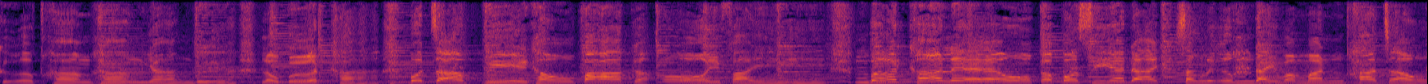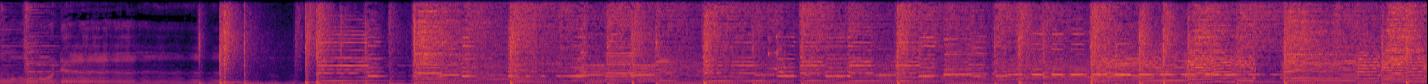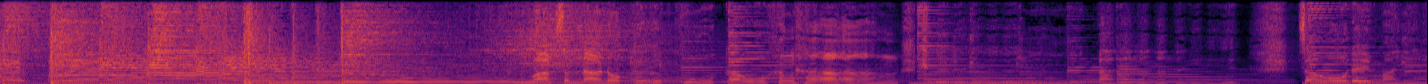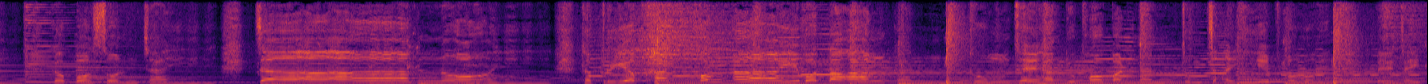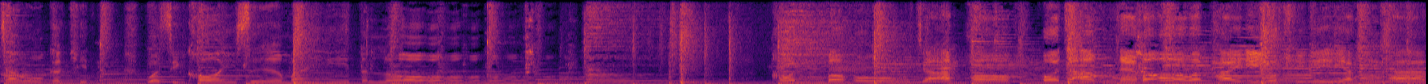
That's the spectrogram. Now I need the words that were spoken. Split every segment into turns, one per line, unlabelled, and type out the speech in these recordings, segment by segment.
เกือบห่างห่างยางเบื่อ เราเบิดคาบ่จับวีเข้าป่ากะอ้อยไฟ เบิดคาแล้วก็บ่เสียดายสั่งลืมได้ว่ามันพาเจ้าเดิน สนานกเกิบคู่เก่าห่างห่างๆคืออาย เจ้าได้ไหม ก็บ่สนใจจากหน่อย ถ้าเปรียบคักของอายบ่ต่างกัน ทุ่มเทหักอยู่พอปานนั้นจนใจพลอย แต่ใจเจ้าก็คิด ว่าสิคอยเสื้อไม่ตลอด
บ่ฮู้จักพอบ่จำแน่บ่ว่าไผอยู่เคียงทาง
